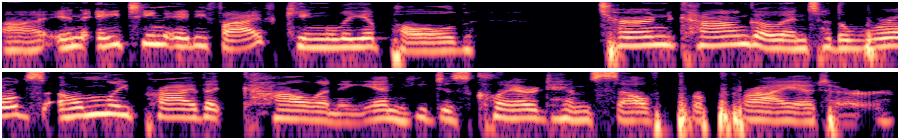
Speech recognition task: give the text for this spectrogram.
Uh, in 1885, King Leopold turned Congo into the world's only private colony and he declared himself proprietor.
